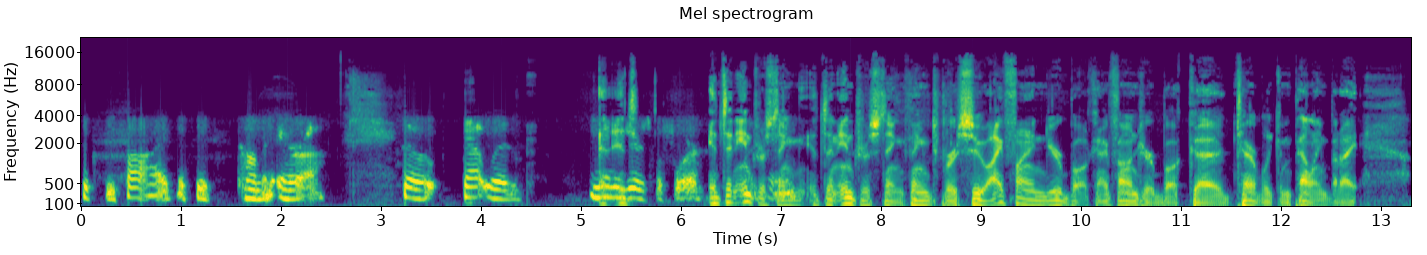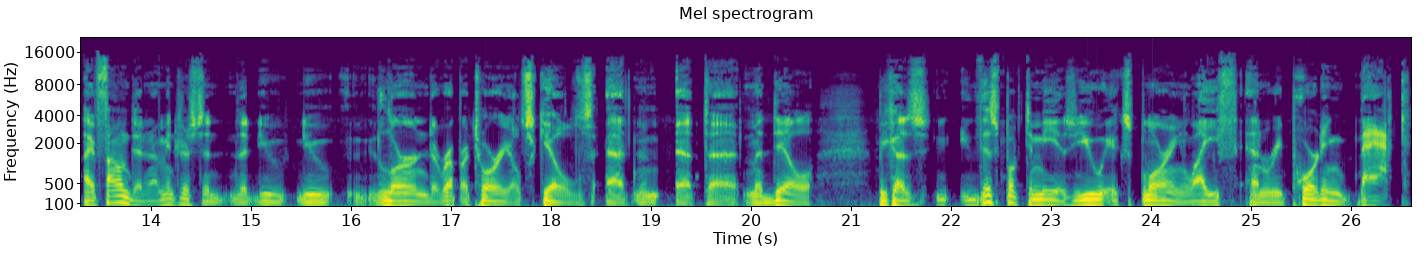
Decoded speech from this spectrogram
65. This is Common Era. So that was many years before. It's an interesting. It's an interesting thing to pursue. I find your book. I found your book uh, terribly compelling, but I, I found it. and I'm interested that you you learned repertorial skills at at uh, Medill, because this book to me is you exploring life and reporting back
